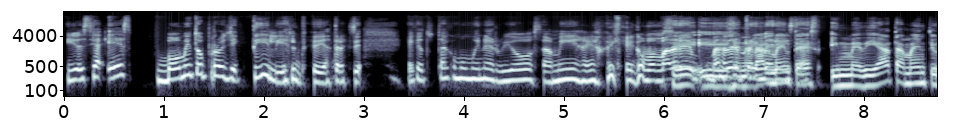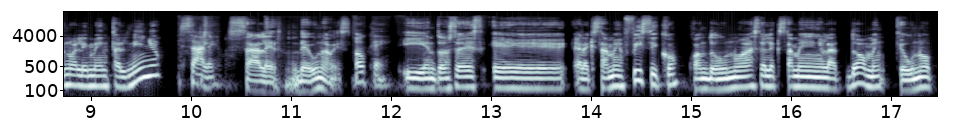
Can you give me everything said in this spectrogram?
Y yo decía, es vómito proyectil. Y el pediatra decía, es que tú estás como muy nerviosa, mija, que como madre, sí, y madre generalmente primeriza, es inmediatamente uno alimenta al niño, Sale. sale de una vez. Ok. Y entonces eh, el examen físico, cuando uno hace el examen en el abdomen, que uno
